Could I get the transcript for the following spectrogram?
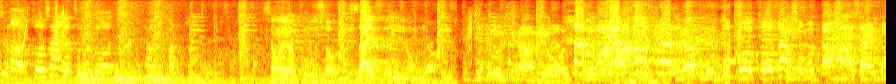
什么桌上有这么多长条的棒状物？身为一个鼓手，size 很重要。这么下流啊！这个拉，桌桌上全部打马赛克。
